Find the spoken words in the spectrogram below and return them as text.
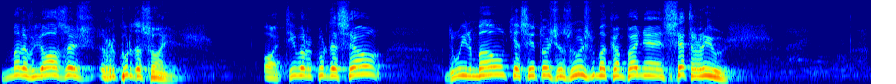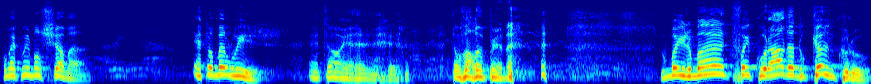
maravilhosas recordações. Olha, tive a recordação de um irmão que aceitou Jesus numa campanha em Sete Rios. Como é que o irmão se chama? É também Luís. Então, é, então vale a pena. Uma irmã que foi curada do cancro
